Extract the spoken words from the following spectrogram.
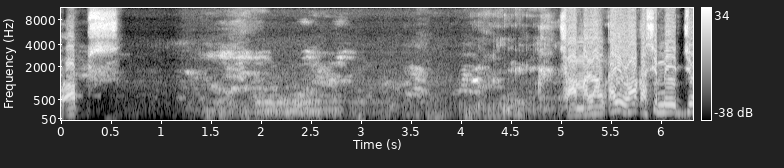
Oops. Sama lang kayo ha kasi medyo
